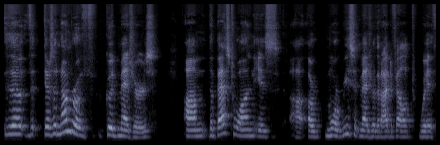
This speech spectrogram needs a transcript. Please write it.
the, the there's a number of good measures um, the best one is uh, a more recent measure that i developed with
